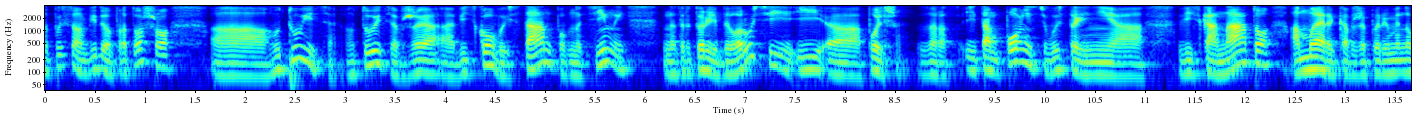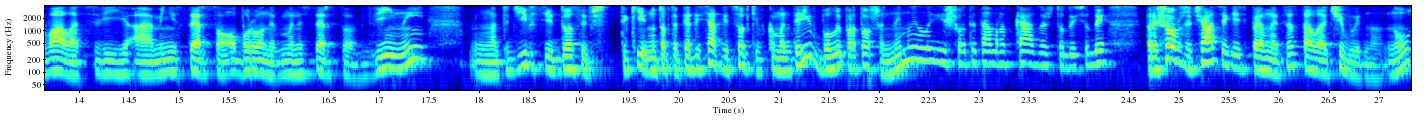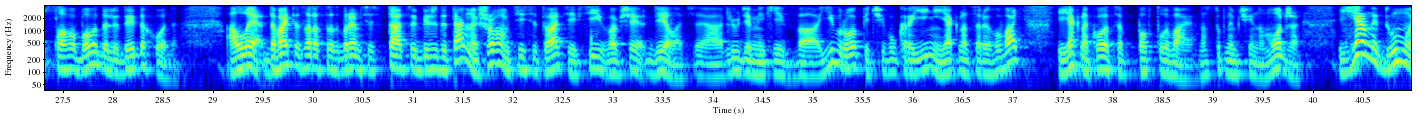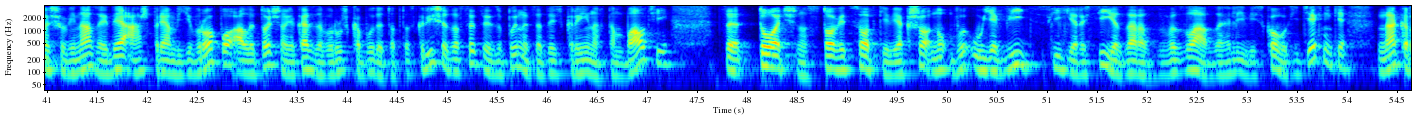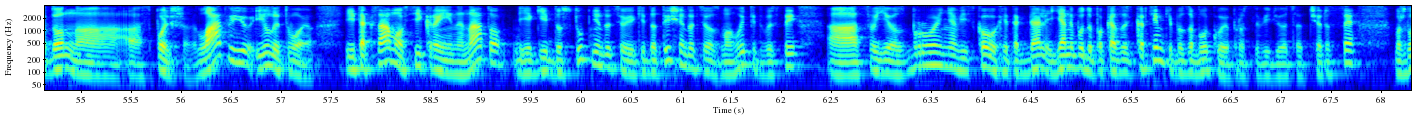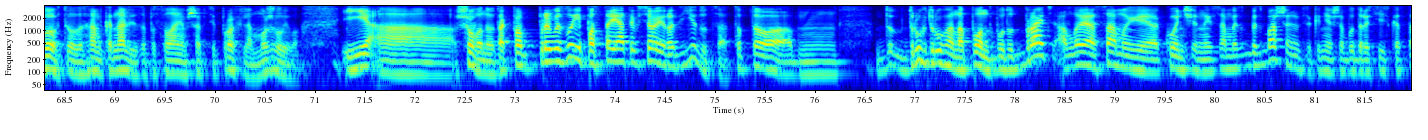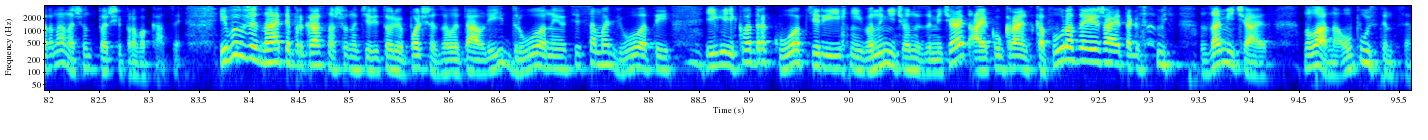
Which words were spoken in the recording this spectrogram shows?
записував відео про те, що готується, готується вже військовий стан повноцінний на території Білорусі і Польщі зараз. І там повністю вистроєні війська НАТО. Америка вже перейменувала свій Міністерство оборони в Міністерство війни. Тоді всі досить такі, ну тобто 50% коментарів були про те, що не милий, що ти там розказуєш туди-сюди. Прийшов вже час якийсь певний, це стало очевидно. Ну, слава Богу, до людей доходить. Але давайте зараз розберемося ситуацію більш детально, що вам в цій ситуації всі вообще делать людям, які в Європі чи в Україні, як на це реагувати і як на кого це повпливає наступним чином. Отже, я не думаю, що війна зайде аж прям в Європу, але точно якась заворушка буде. Тобто, скоріше за все, це зупиниться десь в країнах там Балтії. Це точно 100%. Якщо ну ви уявіть, скільки Росія зараз звезла взагалі військових і техніки на кордон а, з Польщею, Латвією і Литвою. І так само всі країни НАТО, які доступні до цього, які дотичні до цього, змогли підвести а, своє озброєння військових і так далі. Я не буду показувати картинки, бо заблокую просто відео це через це. Можливо, в телеграм-каналі за посиланням в шапці профіля, можливо. І а, що вони так привезли і постояти все і роз'їдуться. Тобто. Друг друга на понт будуть брати, але самий кончений, самий безбашений, це, звісно, буде російська сторона, почнуть перші провокації. І ви вже знаєте прекрасно, що на територію Польщі залетали і дрони, і ці самольоти, і, і квадрокоптери їхні. Вони нічого не замічають, а як українська фура заїжджає, так замі... замічають. Ну ладно, упустимо це.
